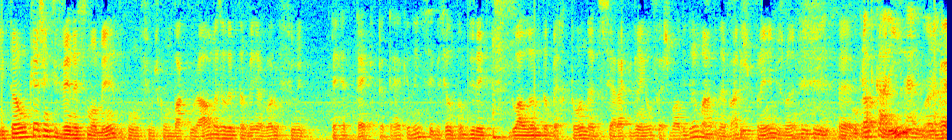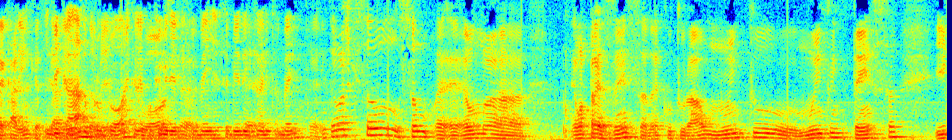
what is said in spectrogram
Então, o que a gente vê nesse momento com filmes como Bacurau, mas eu lembro também agora o filme Terretec, Peterrec, eu nem sei dizer o nome direito, do Alan Damberton, né, do Ceará, que ganhou o Festival de Gramado, né, vários Sim. prêmios. Né? É. O próprio Carim, né, agora é, Carim, que é indicado para o Oscar, né, o filme dele que foi bem recebido em é. Cannes também. É, então, acho que são, são é, é, uma é uma presença né, cultural muito muito intensa e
